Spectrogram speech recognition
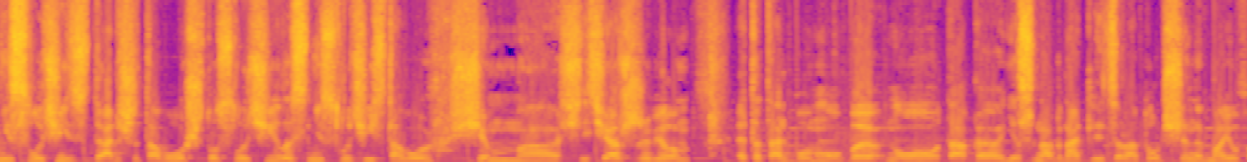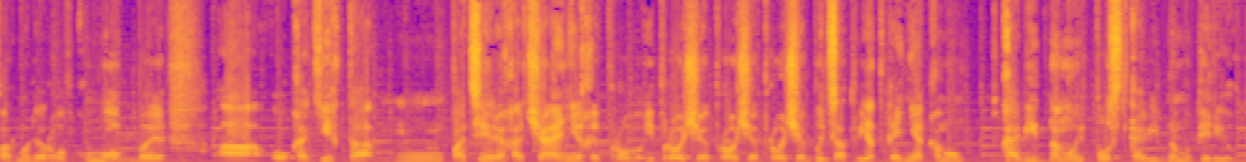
не случись дальше того, что случилось, не случись того, с чем а, сейчас живем, этот альбом мог бы, ну, так, а, если нагнать литературщины, мою формулировку, мог бы а, о каких-то м, потерях, отчаяниях и, про, и прочее, прочее, прочее быть ответкой некому ковидному и постковидному периоду.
